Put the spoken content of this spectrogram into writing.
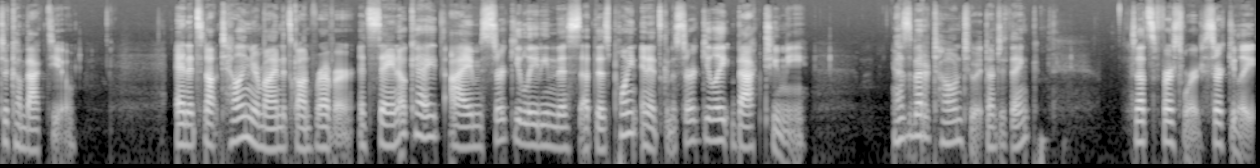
to come back to you. And it's not telling your mind it's gone forever. It's saying, okay, I'm circulating this at this point and it's going to circulate back to me. It has a better tone to it, don't you think? So that's the first word, circulate.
